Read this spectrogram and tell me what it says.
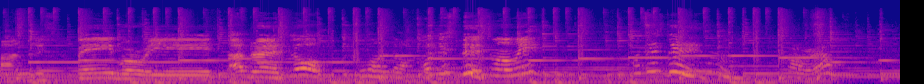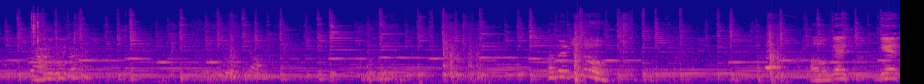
Andres' favorite! Andres, look! Wala. What is this, Mommy? What is this? Hmm. Sarap. Sarap. Ito. Ano dito? Oh, get, get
